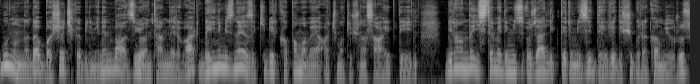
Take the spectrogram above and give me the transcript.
bununla da başa çıkabilmenin bazı yöntemleri var. Beynimiz ne yazık ki bir kapama veya açma tuşuna sahip değil. Bir anda istemediğimiz özelliklerimizi devre dışı bırakamıyoruz.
